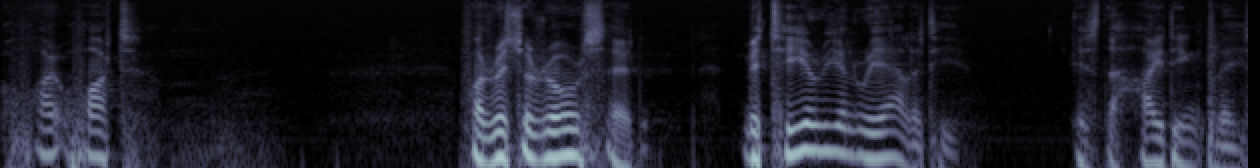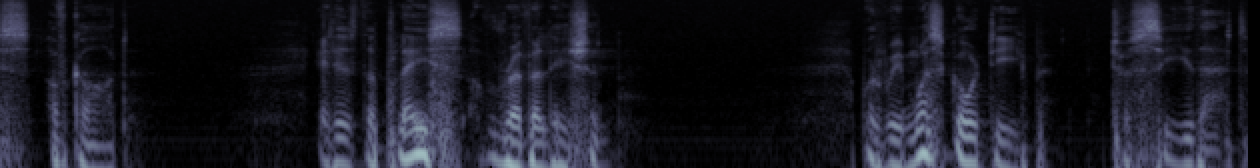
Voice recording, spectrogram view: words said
what, what what Richard Rohr said, material reality is the hiding place of God. It is the place of revelation. But we must go deep to see that.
